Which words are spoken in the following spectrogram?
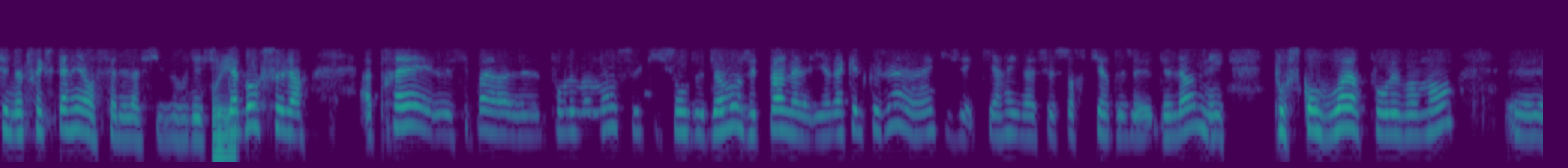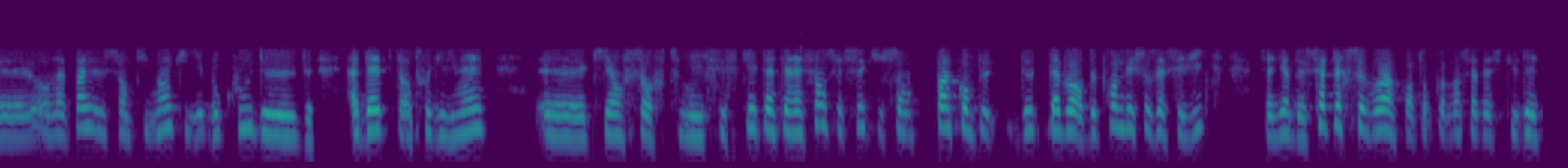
c'est notre expérience, celle-là, si vous voulez. C'est d'abord cela. Après, euh, c'est pas euh, pour le moment ceux qui sont dedans. J'ai pas, il y en a quelques-uns hein, qui, qui, arrivent à se sortir de, de là, mais pour ce qu'on voit pour le moment, euh, on n'a pas le sentiment qu'il y ait beaucoup de, de adeptes entre guillemets euh, qui en sortent. Mais ce qui est intéressant, c'est ceux qui sont pas d'abord de prendre les choses assez vite, c'est-à-dire de s'apercevoir quand on commence à basculer,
